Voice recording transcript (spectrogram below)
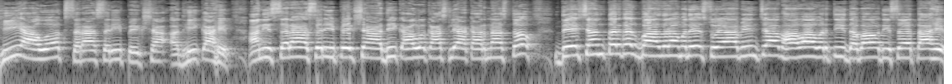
ही आवक सरासरीपेक्षा अधिक आहे. आणि सरासरीपेक्षा अधिक आवक असल्या कारणास्तव देशांतर्गत बाजारामध्ये सोयाबीनच्या भावावरती दबाव दिसत आहे.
